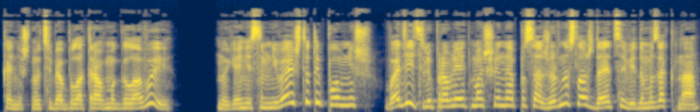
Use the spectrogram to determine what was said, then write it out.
Конечно, у тебя была травма головы, но я не сомневаюсь, что ты помнишь. Водитель управляет машиной, а пассажир наслаждается видом из окна».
